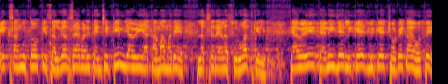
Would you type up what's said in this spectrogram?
एक सांगतो की सलगर साहेब आणि त्यांची टीम ज्यावेळी या कामामध्ये लक्ष द्यायला सुरुवात केली त्यावेळी त्यांनी जे लिकेज बिकेज छोटे काय होते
